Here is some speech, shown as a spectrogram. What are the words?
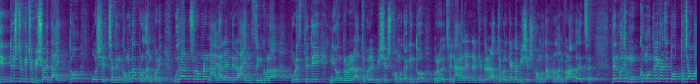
নির্দিষ্ট কিছু বিষয়ে দায়িত্ব ও স্বেচ্ছাধীন ক্ষমতা প্রদান করে। উদাহরণস্বরূপ আমরা নাগাল্যান্ডের আইন শৃঙ্খলা পরিস্থিতি নিয়ন্ত্রণে রাজ্যপালের বিশেষ ক্ষমতা কিন্তু রয়েছে। নাগাল্যান্ডের ক্ষেত্রে রাজ্যপালকে একটা বিশেষ ক্ষমতা প্রদান করা হয়েছে। দেন বলছে মুখ্যমন্ত্রীর কাছে তথ্য চাওয়া।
